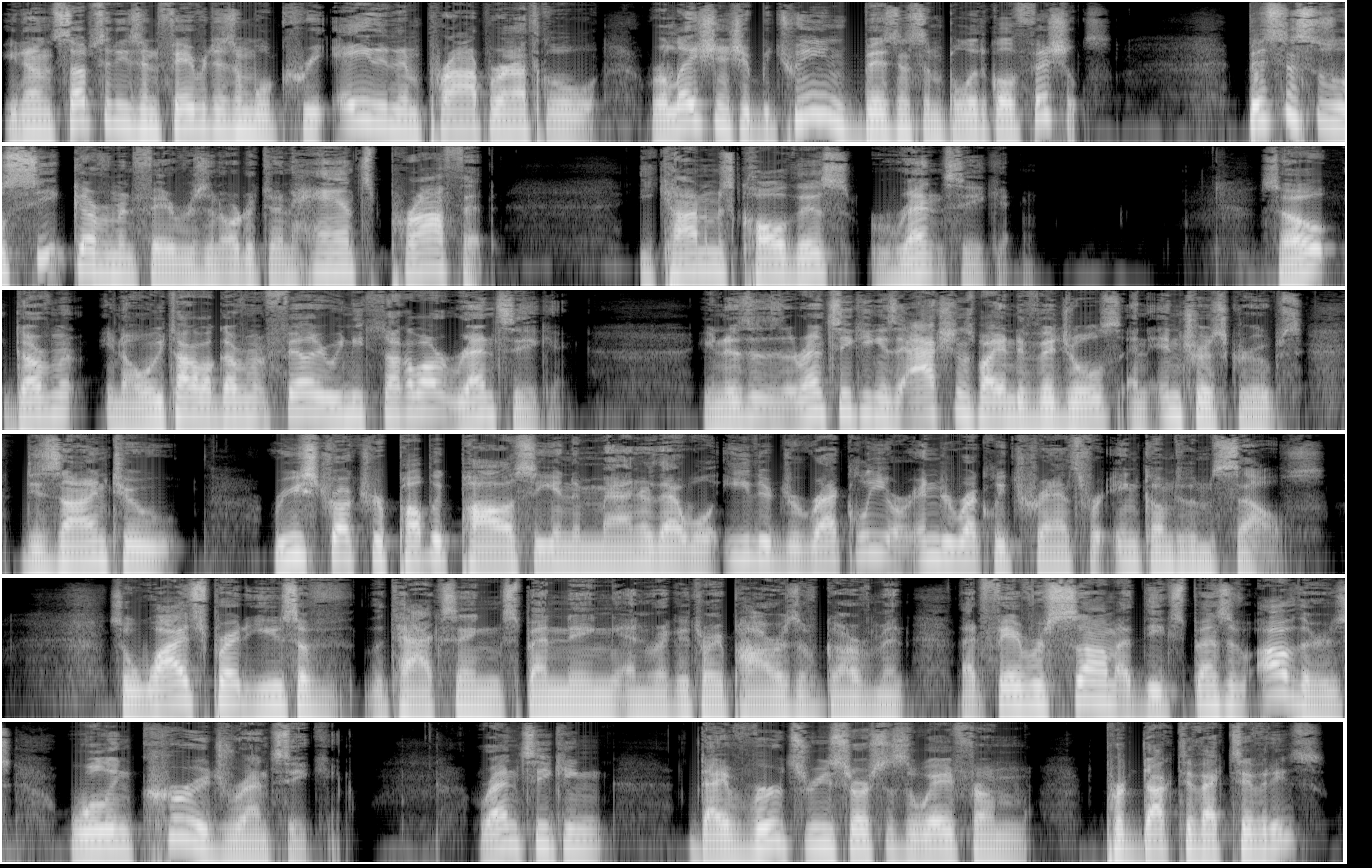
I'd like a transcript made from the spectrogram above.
You know, and subsidies and favoritism will create an improper and unethical relationship between business and political officials. Businesses will seek government favors in order to enhance profit. Economists call this rent seeking. So, government, you know, when we talk about government failure, we need to talk about rent seeking. You know, is, rent seeking is actions by individuals and interest groups designed to restructure public policy in a manner that will either directly or indirectly transfer income to themselves. So widespread use of the taxing, spending, and regulatory powers of government that favors some at the expense of others will encourage rent seeking. Rent seeking diverts resources away from productive activities.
